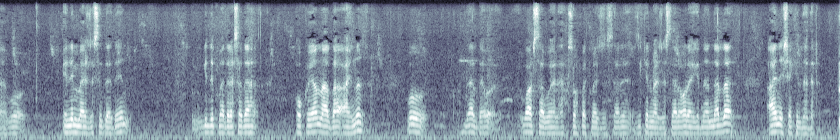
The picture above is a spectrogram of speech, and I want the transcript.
Yani bu ilim meclisi dediğin gidip medresede okuyanlar da aynı. Bu nerede varsa böyle sohbet meclisleri, zikir meclisleri oraya gidenler de aynı şekildedir.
